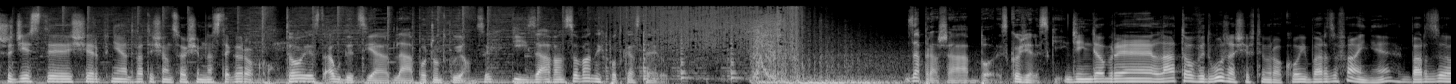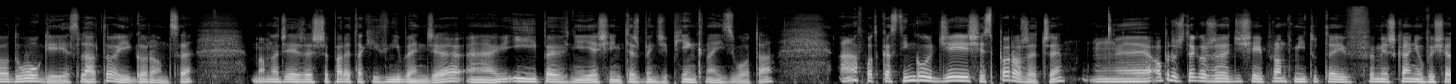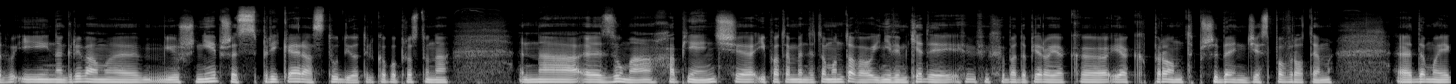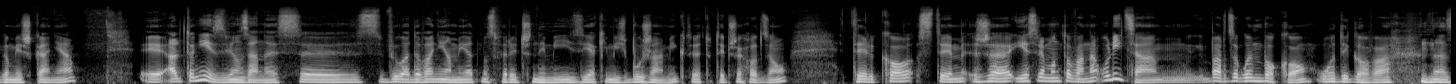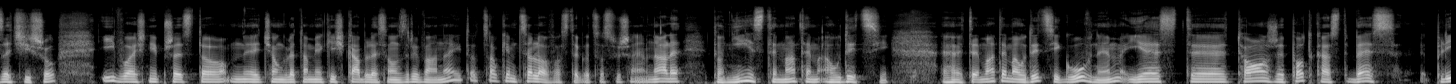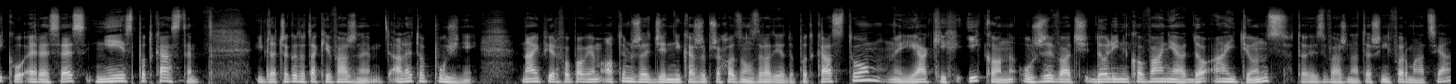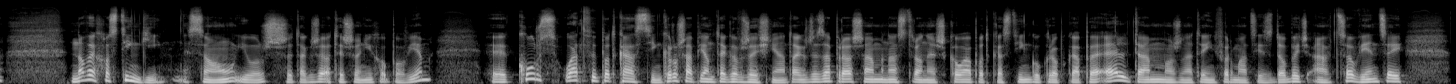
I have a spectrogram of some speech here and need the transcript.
30 sierpnia 2018 roku. To jest audycja dla początkujących i zaawansowanych podcasterów. Zaprasza Borys Kozielski. Dzień dobry. Lato wydłuża się w tym roku i bardzo fajnie. Bardzo długie jest lato i gorące. Mam nadzieję, że jeszcze parę takich dni będzie e, i pewnie jesień też będzie piękna i złota. A w podcastingu dzieje się sporo rzeczy. E, oprócz tego, że dzisiaj prąd mi tutaj w mieszkaniu wysiadł i nagrywam e, już nie przez Spreakera studio, tylko po prostu na na e, Zooma H5 e, i potem będę to montował i nie wiem kiedy, chyba dopiero jak, e, jak prąd przybędzie z powrotem do mojego mieszkania. Ale to nie jest związane z, z wyładowaniami atmosferycznymi, z jakimiś burzami, które tutaj przechodzą tylko z tym, że jest remontowana ulica bardzo głęboko, łodygowa na zaciszu i właśnie przez to ciągle tam jakieś kable są zrywane i to całkiem celowo z tego co słyszałem. No ale to nie jest tematem audycji. E, tematem audycji głównym jest e, to, że podcast bez pliku RSS nie jest podcastem. I dlaczego to takie ważne? Ale to później. Najpierw opowiem o tym, że dziennikarze przechodzą z radia do podcastu, jakich ikon używać do linkowania do iTunes, to jest ważna też informacja. Nowe hostingi są już, także też o nich opowiem. E, kurs Łatwy Podcasting rusza 5 września, także zapraszam na stronę szkołapodcastingu.pl. Tam można te informacje zdobyć, a co więcej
